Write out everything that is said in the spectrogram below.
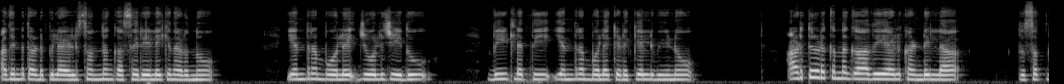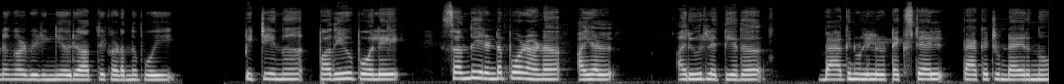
അതിന്റെ തണുപ്പിൽ അയാൾ സ്വന്തം കസേരയിലേക്ക് നടന്നു. യന്ത്രം പോലെ ജോലി ചെയ്തു. വീട്ടിലെത്തി യന്ത്രം പോലെ കിടക്കയിൽ വീണു. അടുത്ത് കിടക്കുന്ന ഗാഥയെ അയാൾ കണ്ടില്ല. ദുസ്വപ്നങ്ങൾ വിഴുങ്ങിയ ഒരു രാത്രി കടന്നുപോയി. പിറ്റേന്ന് പതിവ് പോലെ സന്ധ്യ ഇരണ്ടപ്പോഴാണ് അയാൾ അരൂരിലെത്തിയത്. ബാഗിനുള്ളിൽ ഒരു ടെക്സ്റ്റൈൽ പാക്കറ്റ് ഉണ്ടായിരുന്നു.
